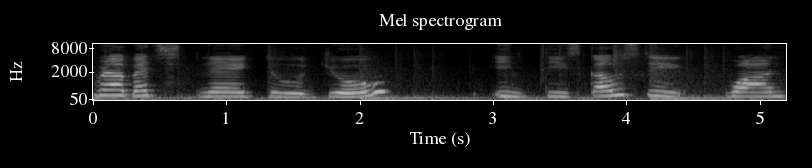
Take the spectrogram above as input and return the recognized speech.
rabbits need to Joe. in the one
